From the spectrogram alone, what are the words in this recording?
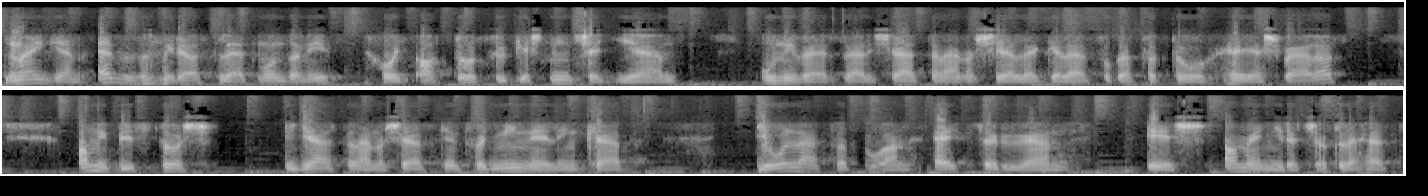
Na igen, ez az, amire azt lehet mondani, hogy attól függ, és nincs egy ilyen univerzális, általános jelleggel elfogadható helyes válasz. Ami biztos, így általános elfként, hogy minél inkább jól láthatóan, egyszerűen és amennyire csak lehet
